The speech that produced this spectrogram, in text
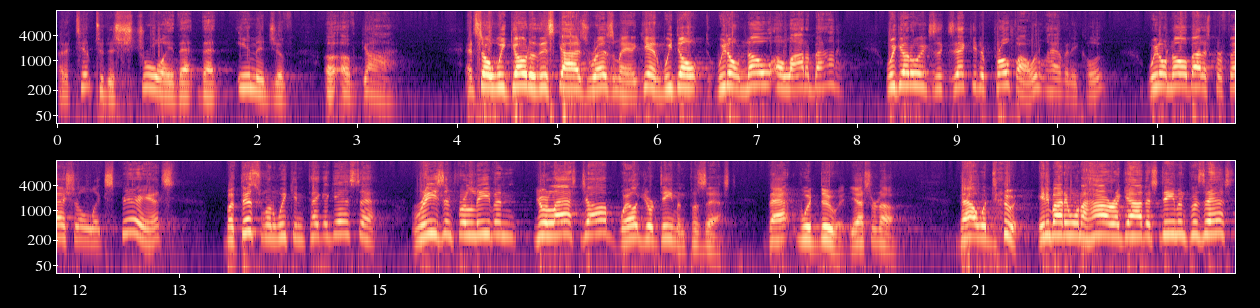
an attempt to destroy that, that image of, uh, of God. And so we go to this guy's resume. And again, we don't, we don't know a lot about him. We go to his executive profile. We don't have any clue. We don't know about his professional experience. But this one we can take a guess at. Reason for leaving your last job? Well, you're demon possessed. That would do it. Yes or no? That would do it. Anybody want to hire a guy that's demon possessed?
